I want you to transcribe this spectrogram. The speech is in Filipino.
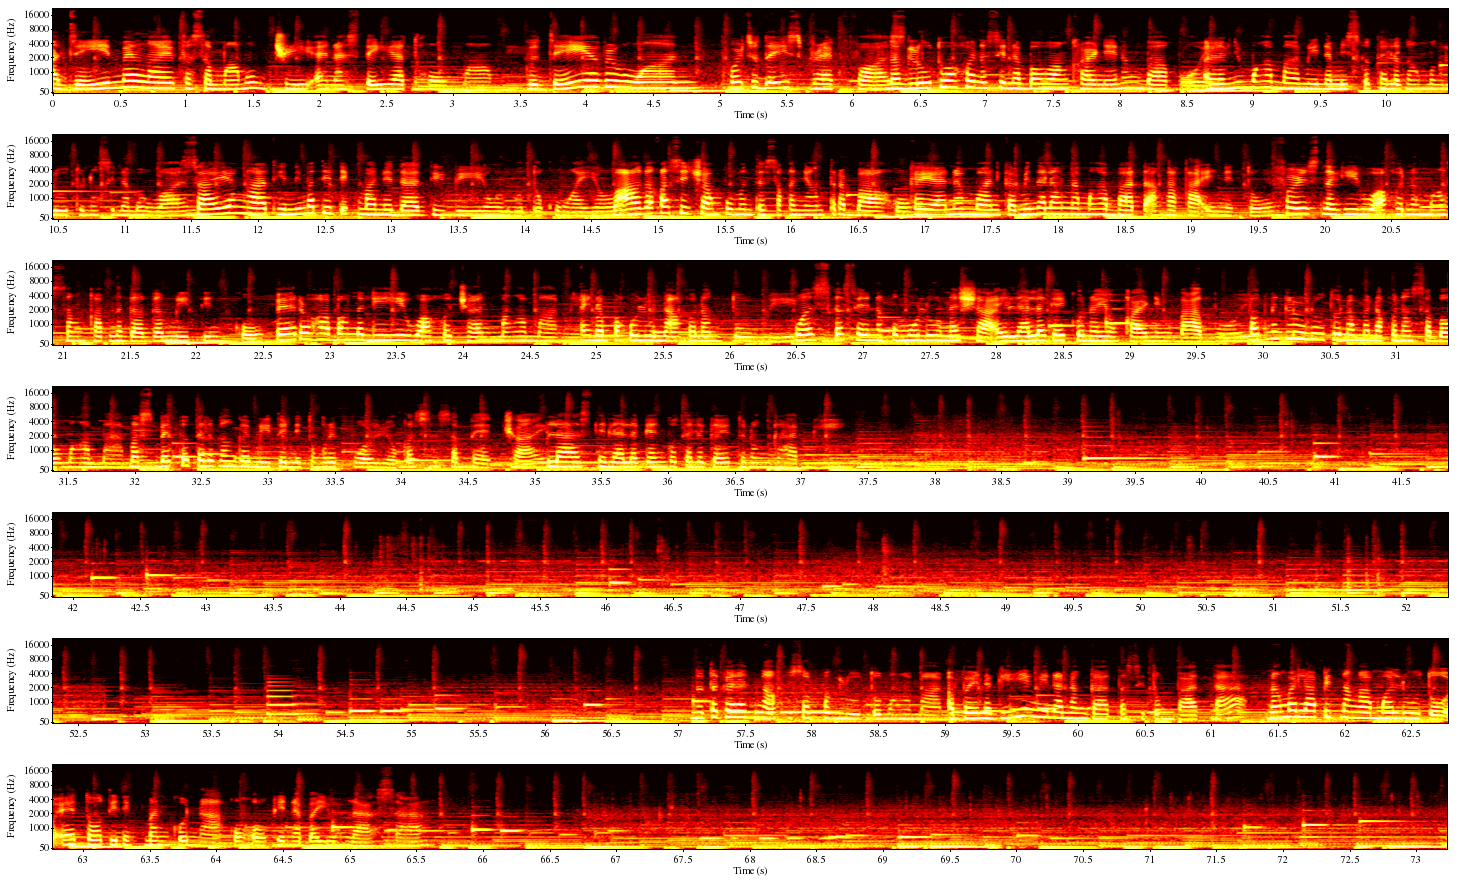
A day in my life as a mom of three and a stay-at-home mom. Good day everyone! For today's breakfast, nagluto ako ng sinabawang karne ng baboy. Alam niyo mga mami, na-miss ko talagang magluto ng sinabawan. Sayang nga at hindi matitikman ni Daddy B yung luto ko ngayon. Maaga kasi siyang pumunta sa kanyang trabaho. Kaya naman, kami na lang ng mga bata ang kakain nito. First, naghiwa ako ng mga sangkap na gagamitin ko. Pero habang naghihiwa ako dyan, mga mami, ay napakulo na ako ng tubig. Once kasi na kumulo na siya, ay lalagay ko na yung karning baboy. Pag nagluluto naman ako ng sabaw mga mami, mas bet ko talagang gamitin itong repolyo kasi sa pechay. Plus, nilalagyan ko talaga ito ng gabi. Natagalan nga ako sa pagluto mga mami. Abay, naghihingi na ng gatas itong bata. Nang malapit na nga maluto, eto, tinikman ko na kung okay na ba yung lasa.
